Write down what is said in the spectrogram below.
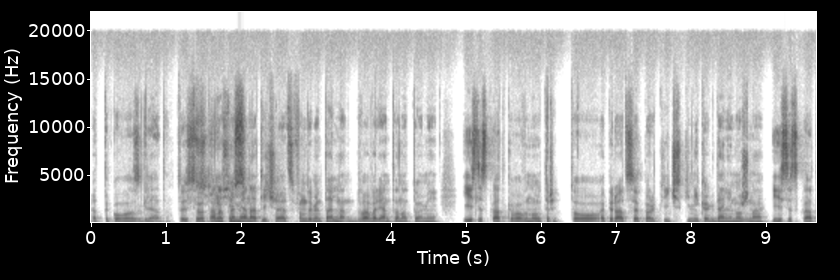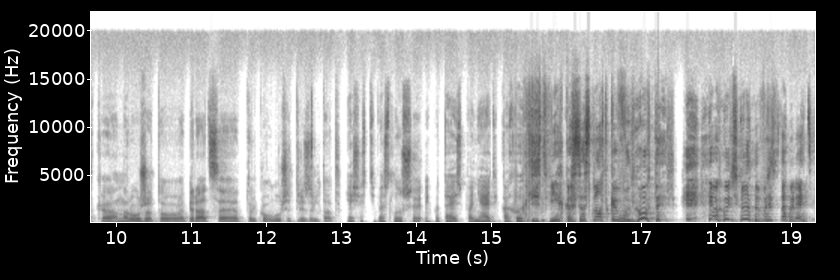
от такого взгляда. То есть вот анатомия, сейчас... она отличается фундаментально. Два варианта анатомии. Если складка вовнутрь, то операция практически никогда не нужна. Если складка наружу, то операция только улучшит результат. Я сейчас тебя слушаю и пытаюсь понять, как выглядит века со складкой внутрь. Я хочу представляете,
